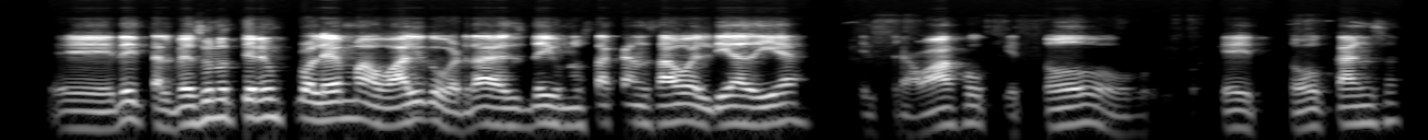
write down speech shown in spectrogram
eh, de, tal vez uno tiene un problema o algo, ¿verdad? Es de uno está cansado del día a día, el trabajo, que todo, porque todo cansa.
